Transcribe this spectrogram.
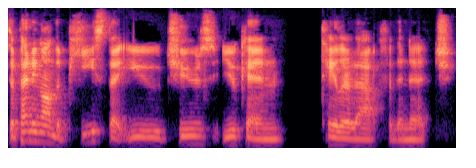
depending on the piece that you choose, you can tailor that for the niche.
